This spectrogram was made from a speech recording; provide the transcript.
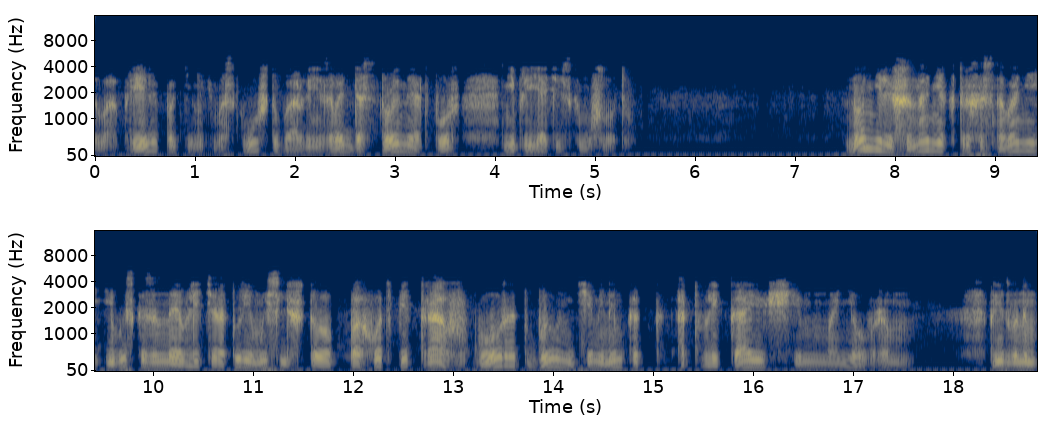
апреля покинуть Москву, чтобы организовать достойный отпор неприятельскому флоту. Но не лишена некоторых оснований и высказанная в литературе мысль, что поход Петра в город был ничем иным, как отвлекающим маневром, призванным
